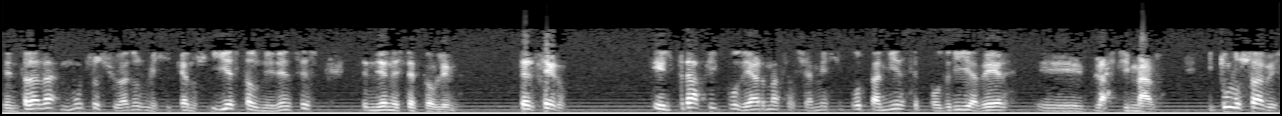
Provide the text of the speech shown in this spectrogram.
De entrada, muchos ciudadanos mexicanos y estadounidenses tendrían este problema. Tercero, el tráfico de armas hacia México también se podría ver eh, lastimado. Y tú lo sabes,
